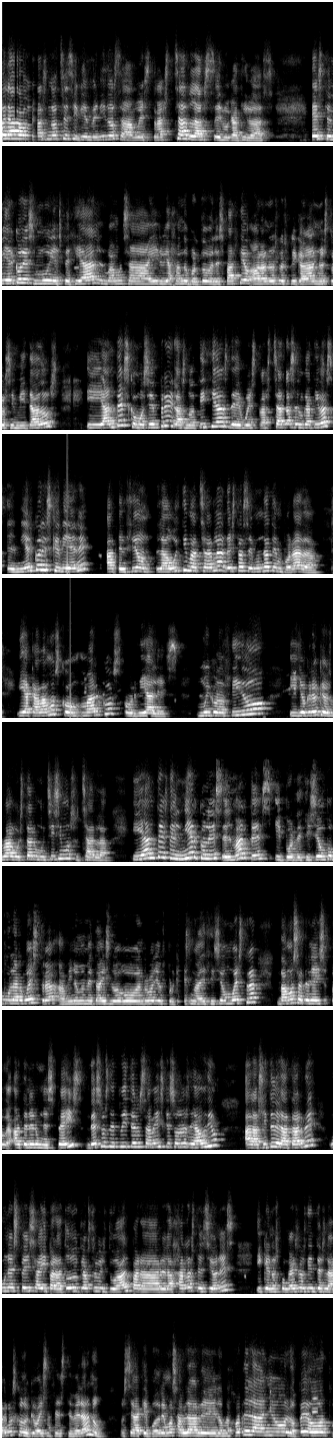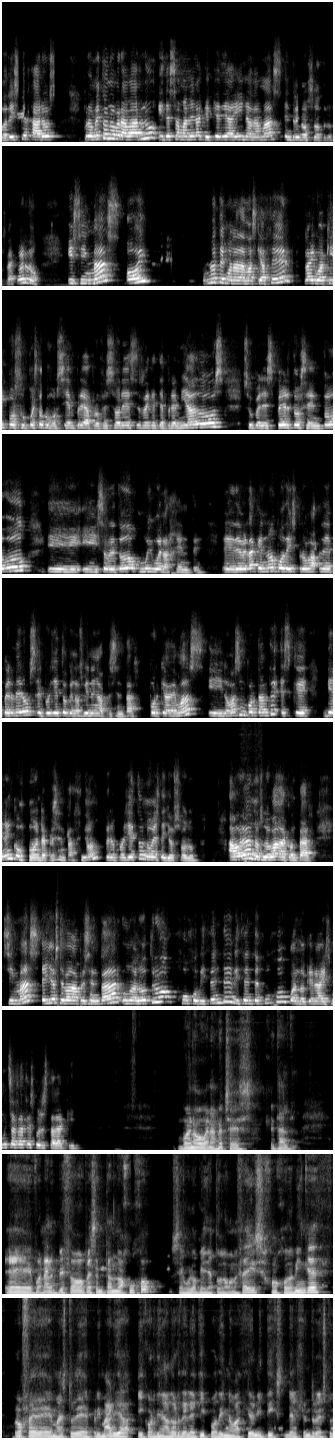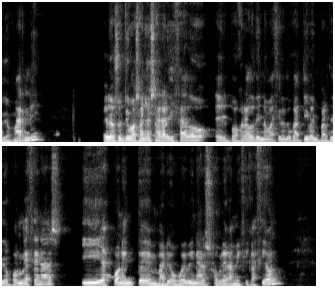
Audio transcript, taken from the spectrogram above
Hola, buenas noches y bienvenidos a vuestras charlas educativas. Este miércoles muy especial, vamos a ir viajando por todo el espacio, ahora nos lo explicarán nuestros invitados. Y antes, como siempre, las noticias de vuestras charlas educativas el miércoles que viene. Atención, la última charla de esta segunda temporada. Y acabamos con Marcos Ordiales, muy conocido, y yo creo que os va a gustar muchísimo su charla. Y antes del miércoles, el martes, y por decisión popular vuestra, a mí no me metáis luego en rollos porque es una decisión vuestra, vamos a tener, a tener un space de esos de Twitter, sabéis que son los de audio, a las 7 de la tarde, un space ahí para todo el claustro virtual, para relajar las tensiones y que nos pongáis los dientes largos con lo que vais a hacer este verano. O sea que podremos hablar de lo mejor del año, lo peor, podréis quejaros Prometo no grabarlo y de esa manera que quede ahí nada más entre nosotros, ¿de acuerdo? Y sin más, hoy no tengo nada más que hacer. Traigo aquí, por supuesto, como siempre, a profesores requete premiados, súper expertos en todo y, sobre todo muy buena gente. Eh, de verdad que no podéis eh, perderos el proyecto que nos vienen a presentar, porque además, y lo más importante, es que vienen como en representación, pero el proyecto no es de yo solo. Ahora nos lo van a contar. Sin más, ellos se van a presentar uno al otro, Jujo Vicente, Vicente Jujo, cuando queráis. Muchas gracias por estar aquí. Bueno, buenas noches. ¿Qué tal? Eh, pues nada, empiezo presentando a Jujo, seguro que ya todos lo conocéis, Juanjo Domínguez, profe de maestro de primaria y coordinador del equipo de innovación y TICS del Centro de Estudios Marni. En los últimos años ha realizado el posgrado de innovación educativa impartido por Mecenas y exponente en varios webinars sobre gamificación.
